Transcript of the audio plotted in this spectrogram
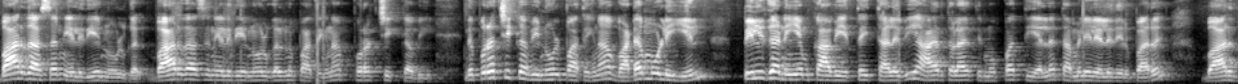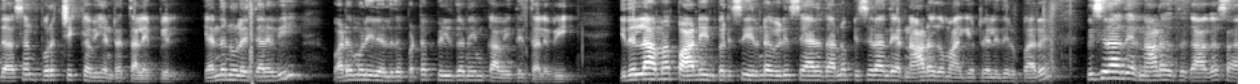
பாரதாசன் எழுதிய நூல்கள். பாரதாசன் எழுதிய நூல்கள்னு பார்த்தீங்கன்னா புரட்சி கவி. இந்த புரட்சி கவி நூல் பார்த்தீங்கன்னா வடமொழியில் பில்கணியம் காவியத்தை தழுவி ஆயிரத்தி தொள்ளாயிரத்தி முப்பத்தி ஏழில் தமிழில் எழுதியிருப்பார் பாரதிதாசன் புரட்சிக்கவி என்ற தலைப்பில். எந்த நூலை தழுவி? வடமொழியில் எழுதப்பட்ட பில்கணியம் காவியத்தை தழுவி. இது இல்லாமல் பாண்டியன் பரிசு இரண்ட வீடு சேரதானும் பிசிராந்தையர் நாடகம் ஆகியவற்றை எழுதியிருப்பார். பிசிராந்தையர் நாடகத்துக்காக ச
